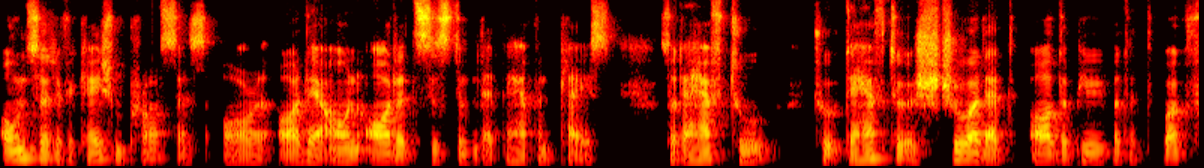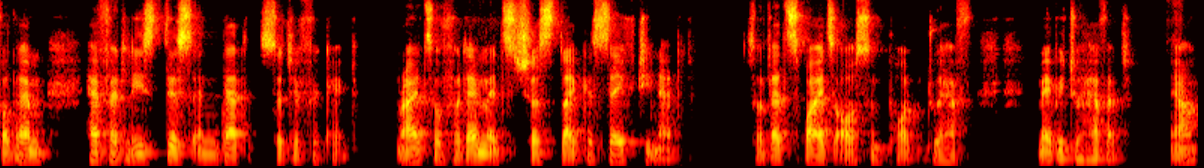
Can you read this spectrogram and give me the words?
own certification process or or their own audit system that they have in place. So they have to to they have to assure that all the people that work for them have at least this and that certificate right? So for them it's just like a safety net. So that's why it's also important to have maybe to have it Yeah.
